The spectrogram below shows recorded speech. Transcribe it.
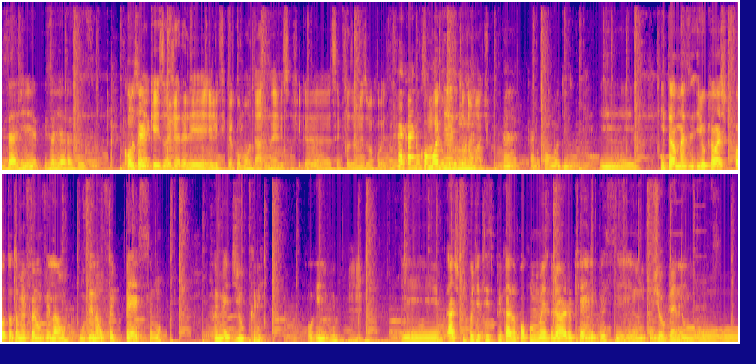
exagero, exagera às vezes. Com Não é certeza. que exagera, ele, ele fica acomodado, né? Ele só fica sempre fazendo a mesma coisa. É, cai no comodismo, né? automático. É, cai no comodismo. E. Então, mas e o que eu acho que faltou também foi um vilão. O vilão foi péssimo. Foi medíocre. Horrível. Uhum. E acho que podia ter explicado um pouco melhor o que é NPC. Jogando o, o,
